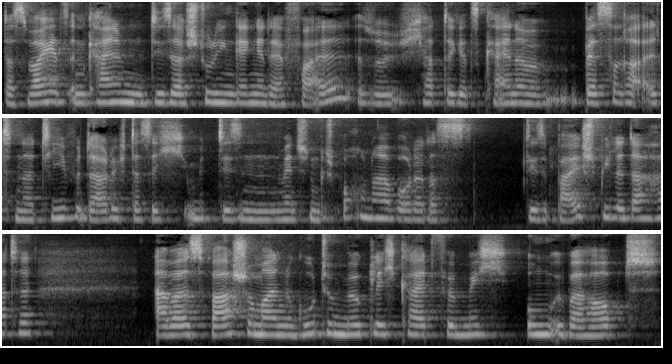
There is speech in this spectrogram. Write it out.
Das war jetzt in keinem dieser Studiengänge der Fall. Also ich hatte jetzt keine bessere Alternative dadurch, dass ich mit diesen Menschen gesprochen habe oder dass diese Beispiele da hatte. Aber es war schon mal eine gute Möglichkeit für mich, um überhaupt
